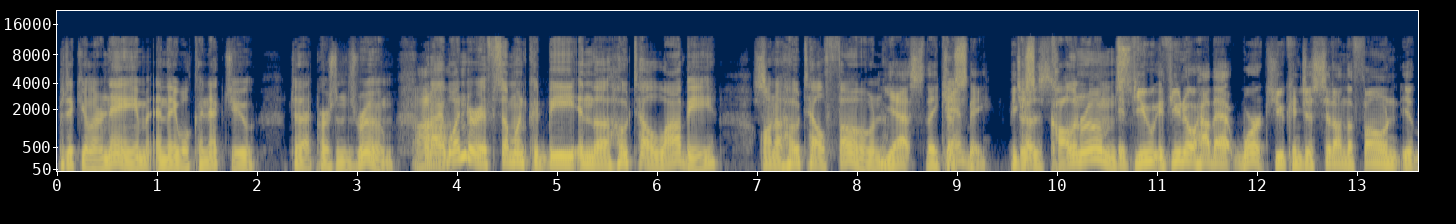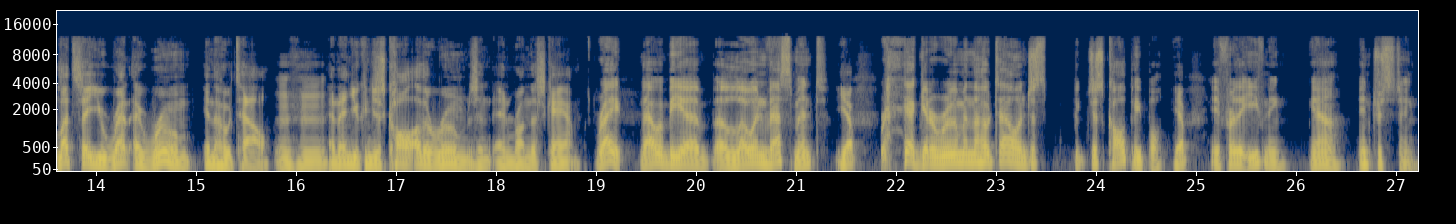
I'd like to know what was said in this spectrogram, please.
particular name, and they will connect you to that person's room. But I Ah. wonder if someone could be in the hotel lobby on a hotel phone. Yes, they can Just- be Just because calling rooms. if you if you know how that works, you can just sit on the phone. It- let's say you rent a room in the hotel, hmm and then you can just call other rooms and, and run the scam. Right. That would be a, a low investment. Yep. Get a room in the hotel and just just call people. Yep. For the evening. Yeah. Interesting.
